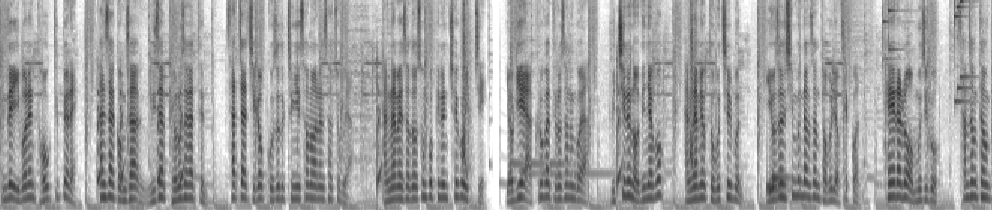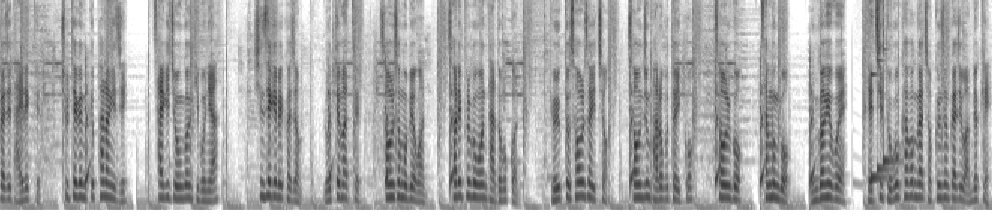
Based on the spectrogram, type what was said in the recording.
근데 이번엔 더욱 특별해. 판사, 검사, 의사, 변호사 같은 사자 직업 고소득층이 선호하는 서초구야. 강남에서도 손꼽히는 최고 입지. 여기에 아크로가 들어서는 거야. 위치는 어디냐고? 강남역 도보 7분. 2호선 신분당선 더블 역세권. 테헤라로 업무지구. 삼성타운까지 다이렉트. 출퇴근 끝판왕이지. 살기 좋은 건 기본이야. 신세계백화점, 롯데마트, 서울성모병원, 서리풀공원 다도보권. 교육도 서울서 있죠. 서운중 바로 붙어 있고 서울고, 상문고, 은광여고에 대치 도곡 학원과 접근성까지 완벽해.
